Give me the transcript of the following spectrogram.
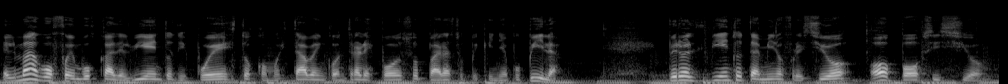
El mago fue en busca del viento, dispuesto como estaba a encontrar esposo para su pequeña pupila. Pero el viento también ofreció oposición.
